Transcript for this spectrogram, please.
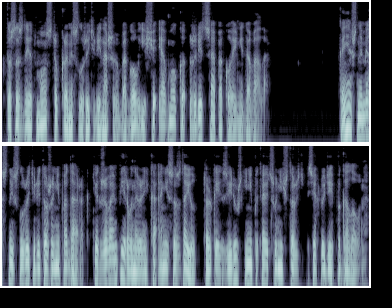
Кто создает монстров, кроме служителей наших богов, еще и обмолка жреца покоя не давала. Конечно, местные служители тоже не подарок. Тех же вампиров наверняка они создают, только их зверюшки не пытаются уничтожить всех людей поголовно.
